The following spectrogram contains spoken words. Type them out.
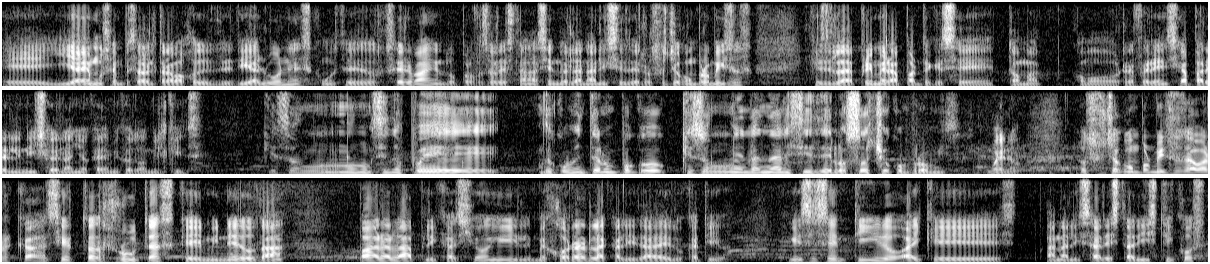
Eh, ya hemos empezado el trabajo desde el día lunes, como ustedes observan, los profesores están haciendo el análisis de los ocho compromisos, que es la primera parte que se toma como referencia para el inicio del año académico 2015. ¿Qué son, si nos puede documentar un poco, qué son el análisis de los ocho compromisos? Bueno, los ocho compromisos abarca ciertas rutas que Minedo da para la aplicación y mejorar la calidad educativa. En ese sentido hay que analizar estadísticos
